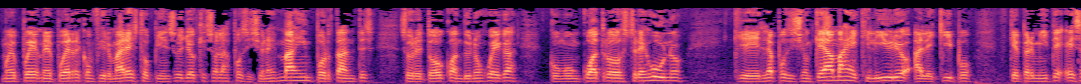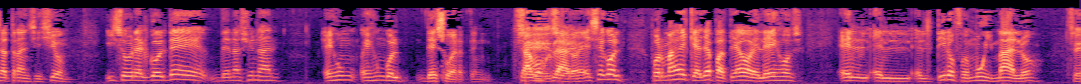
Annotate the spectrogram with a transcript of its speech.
me puede, me puede reconfirmar esto, pienso yo que son las posiciones más importantes, sobre todo cuando uno juega con un 4-2-3-1, que es la posición que da más equilibrio al equipo, que permite esa transición. Y sobre el gol de, de Nacional, es un, es un gol de suerte. Seamos Sí, claros, sí. ese gol, por más de que haya pateado de lejos, el, el, el tiro fue muy malo, Sí.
